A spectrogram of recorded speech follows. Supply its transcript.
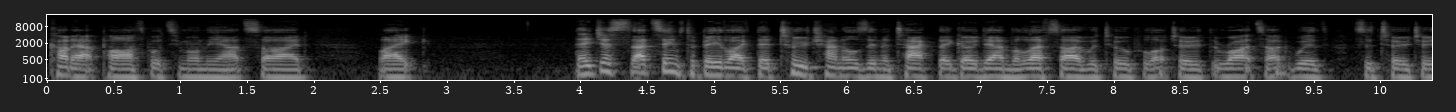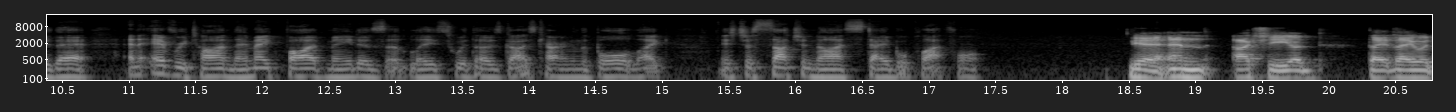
cut out pass, puts him on the outside. Like, they just, that seems to be like their two channels in attack. They go down the left side with Tuipulotu, the right side with Sotutu there. And every time they make five meters at least with those guys carrying the ball. Like, it's just such a nice, stable platform. Yeah, and actually, uh, they they were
